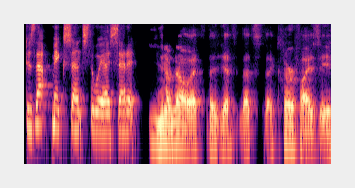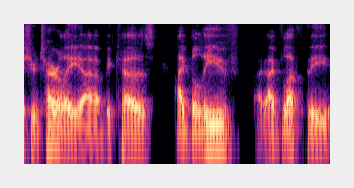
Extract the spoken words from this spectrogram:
Does that make sense the way I said it? No, no, that's, that's, that's, that clarifies the issue entirely, uh, because I believe I've left the,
